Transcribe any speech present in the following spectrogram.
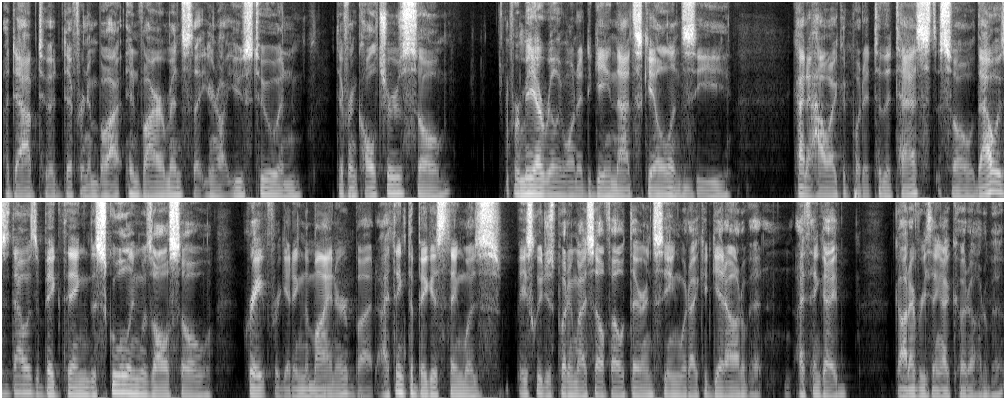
adapt to a different envi- environments that you're not used to and different cultures. So, for me, I really wanted to gain that skill and see kind of how I could put it to the test. So that was that was a big thing. The schooling was also great for getting the minor, but I think the biggest thing was basically just putting myself out there and seeing what I could get out of it. I think I got everything I could out of it.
